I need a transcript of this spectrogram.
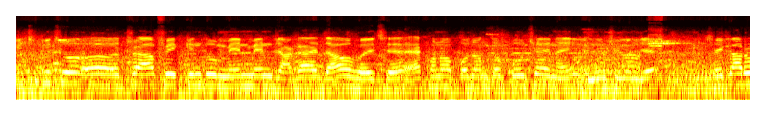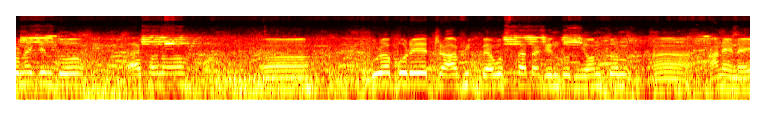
কিছু কিছু ট্রাফিক কিন্তু মেন মেন জায়গায় দেওয়া হয়েছে। এখনও পর্যন্ত পৌঁছায় নাই মুন্সিগঞ্জে। সেই কারণে কিন্তু এখনও পুরোপুরি ট্রাফিক ব্যবস্থাটা কিন্তু নিয়ন্ত্রণ আনে নাই।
